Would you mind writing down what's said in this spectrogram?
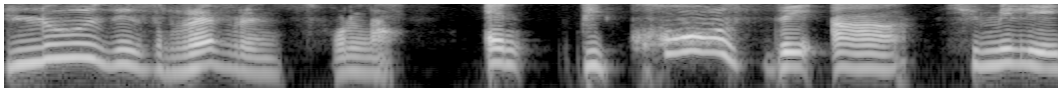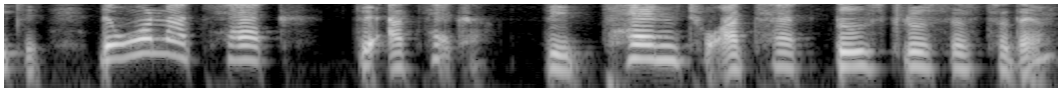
loses reverence for life. And because they are humiliated, they won't attack the attacker. They tend to attack those closest to them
